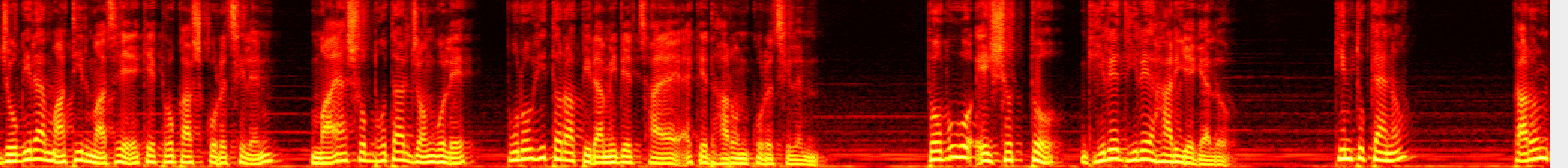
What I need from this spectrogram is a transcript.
যোগীরা মাটির মাঝে একে প্রকাশ করেছিলেন, মায়া সভ্যতার জঙ্গলে পুরোহিতরা পিরামিডের ছায়ায় একে ধারণ করেছিলেন। তবুও এই সত্য ধীরে ধীরে হারিয়ে গেল। কিন্তু কেন? কারণ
